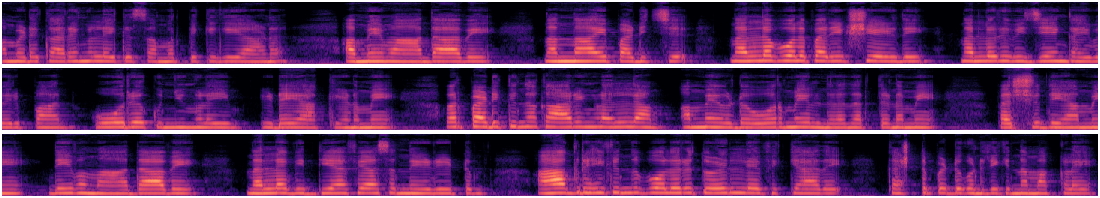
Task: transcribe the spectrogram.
അമ്മയുടെ കരങ്ങളിലേക്ക് സമർപ്പിക്കുകയാണ്. അമ്മേ മാതാവേ നന്നായി പഠിച്ച് നല്ലപോലെ പരീക്ഷ എഴുതി നല്ലൊരു വിജയം കൈവരിപ്പാൻ ഓരോ കുഞ്ഞുങ്ങളെയും ഇടയാക്കണമേ. അവർ പഠിക്കുന്ന കാര്യങ്ങളെല്ലാം അമ്മയുടെ ഓർമ്മയിൽ നിലനിർത്തണമേ. പരിശുദ്ധ അമ്മേ ദൈവമാതാവേ നല്ല വിദ്യാഭ്യാസം നേടിയിട്ടും ആഗ്രഹിക്കുന്ന പോലൊരു തൊഴിൽ ലഭിക്കാതെ കഷ്ടപ്പെട്ടുകൊണ്ടിരിക്കുന്ന മക്കളെ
